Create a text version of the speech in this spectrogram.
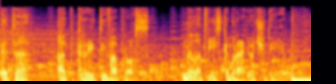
Это «Открытый вопрос» на Латвийском радио 4.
